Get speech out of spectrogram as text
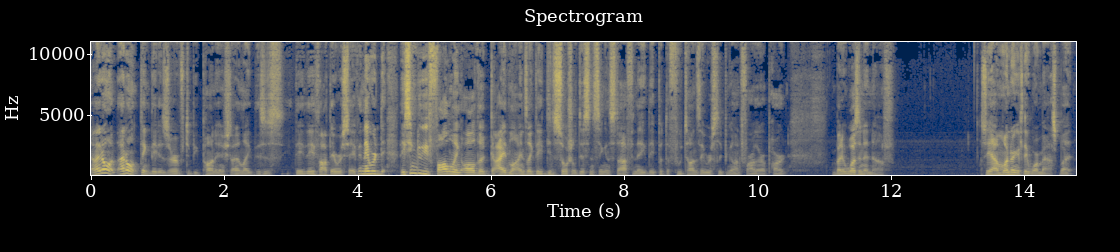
and I don't I don't think they deserve to be punished. I like this is they, they thought they were safe and they were they seem to be following all the guidelines like they did social distancing and stuff and they, they put the futons they were sleeping on farther apart, but it wasn't enough. So yeah, I'm wondering if they wore masks, but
